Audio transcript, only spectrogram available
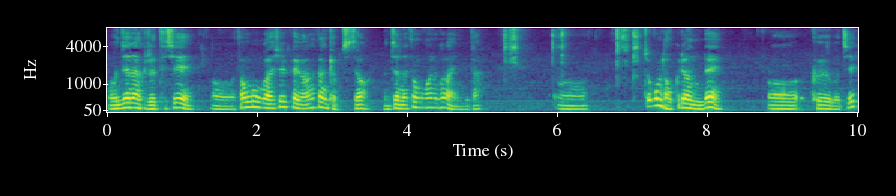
언제나 그렇듯이 어, 성공과 실패가 항상 겹치죠. 언제나 성공하는 건 아닙니다. 어, 조금 더 끓였는데 어, 그 뭐지?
